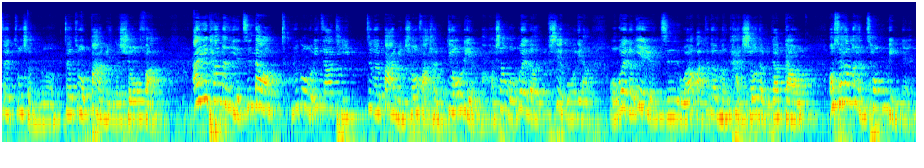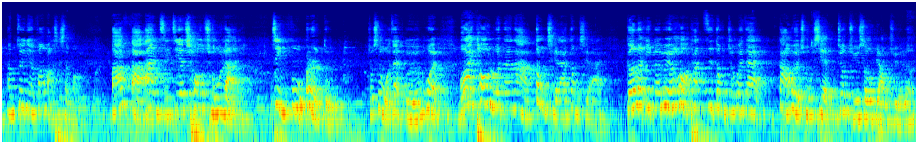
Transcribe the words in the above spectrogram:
在做什么呢？在做罢免的修法啊，因为他们也知道，如果我一直要提这个罢免修法，很丢脸嘛。好像我为了谢国良，我为了叶元之，我要把这个门槛修得比较高。哦，所以他们很聪明哎，他们最近的方法是什么？把法案直接抽出来进步二读，就是我在委员会我爱偷轮的那动起来动起来，隔了一个月后，它自动就会在大会出现，就举手表决了。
